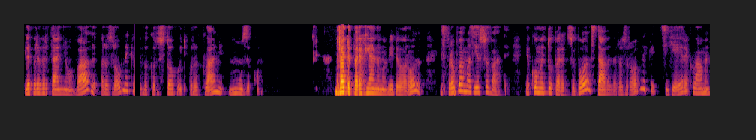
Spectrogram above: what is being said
Для привертання уваги розробники використовують у рекламі музику. Давайте переглянемо відеоролик і спробуємо з'ясувати, яку мету перед собою ставили розробники цієї реклами.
